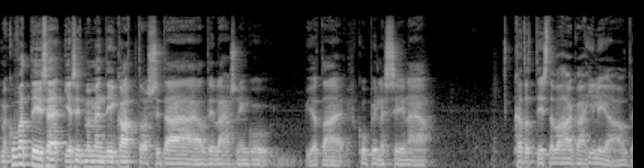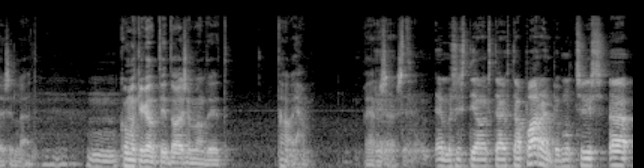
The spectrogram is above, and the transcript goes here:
me kuvattiin se ja sitten me mentiin katsoa sitä ja oltiin lähes niin kuin jotain kupille siinä ja katsottiin sitä vähän aikaa hiljaa, oltiin silleen, että Mm. kummatkin katsottiin toisimme, oltiin, että tää on ihan perseestä. En mä siis tiedä, onko tää yhtään parempi, mutta siis... Ää,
